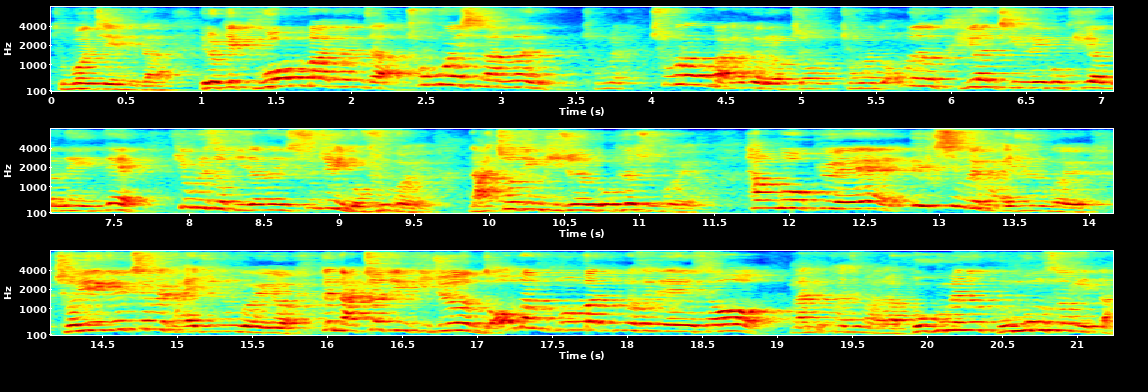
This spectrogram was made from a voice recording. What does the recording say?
두 번째입니다. 이렇게 구원받은 자, 초보의 신앙은 정말 초보라고 말하기 어렵죠. 정말 너무나 귀한 진리고 귀한 은혜인데 히브리서 기자는 이 수준이 높은 거예요. 낮춰진 기준을 높여준 거예요. 한국 교회에 일침을 가해주는 거예요. 저희에게 일침을 가해주는 거예요. 그 낮춰진 기준, 너만 것에 대해서 만족하지 마라. 복음에는 공공성이 있다.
